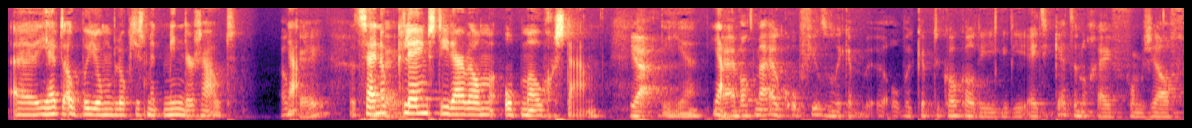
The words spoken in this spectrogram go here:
Eh, je hebt ook bouillonblokjes met minder zout. Oké. Ja. Dat zijn ook claims die daar wel op mogen staan. Ja. Die, eh, Ja. ja. en wat mij ook opviel, want ik heb, op, ik heb natuurlijk ook al die, die etiketten nog even voor mezelf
